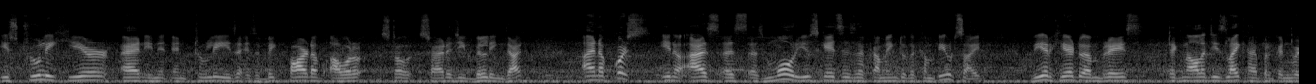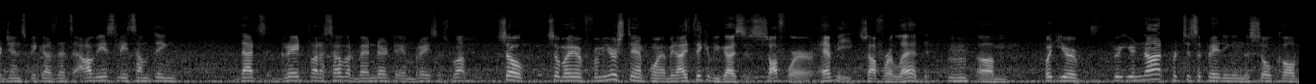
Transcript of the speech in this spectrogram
is truly here and, in, and truly is a, is a big part of our strategy building that. And of course, you know, as, as, as more use cases are coming to the compute side, we are here to embrace technologies like hyperconvergence because that's obviously something that's great for a server vendor to embrace as well. So, so from your standpoint, I mean, I think of you guys as software heavy, software led, mm -hmm. um, but you're but you're not participating in the so-called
